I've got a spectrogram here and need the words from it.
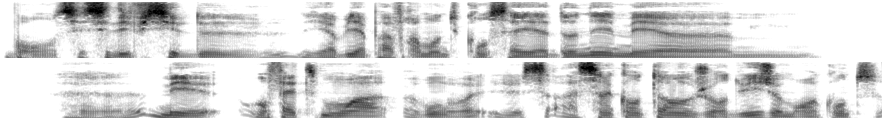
bon, c'est difficile de. Il y a, pas vraiment de conseils à donner, mais euh, euh, mais en fait, moi, bon, à 50 ans aujourd'hui, je me rends compte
